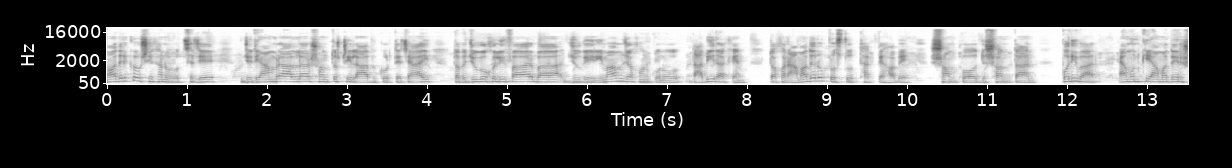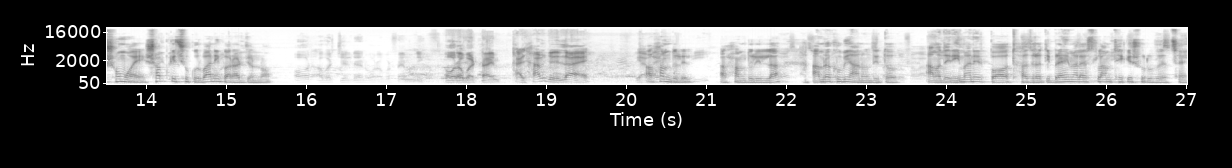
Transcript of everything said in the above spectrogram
আমাদেরকেও শেখানো হচ্ছে যে যদি আমরা আল্লাহর সন্তুষ্টি লাভ করতে চাই তবে যুগ খলিফার বা যুগের ইমাম যখন কোনো দাবি রাখেন তখন আমাদেরও প্রস্তুত থাকতে হবে। সম্পদ সন্তান পরিবার এমনকি আমাদের সময় সবকিছু কুরবানি করার জন্য. আলহামদুলিল্লাহ আলহামদুলিল্লাহ আমরা খুবই আনন্দিত। আমাদের ইমানের পথ হজরত ইব্রাহিম আলাহ ইসলাম থেকে শুরু হয়েছে।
